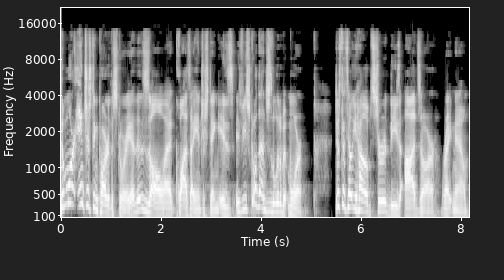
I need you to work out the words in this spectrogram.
The more interesting part of the story, and this is all uh, quasi interesting, is if you scroll down just a little bit more, just to tell you how absurd these odds are right now.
